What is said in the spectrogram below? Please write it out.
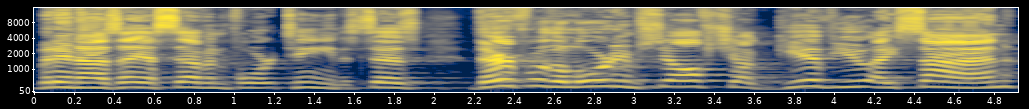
But in Isaiah 7:14 it says, "Therefore the Lord himself shall give you a sign:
